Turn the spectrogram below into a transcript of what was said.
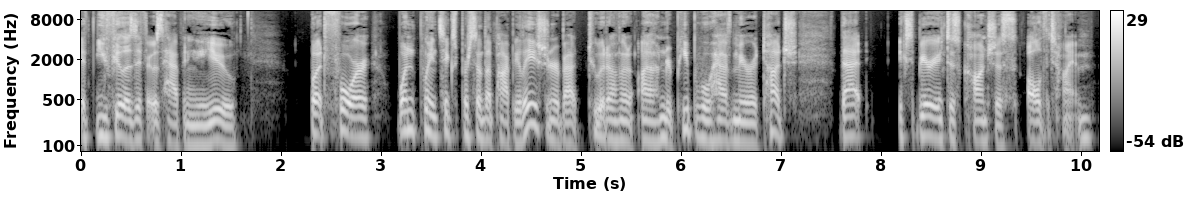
if you feel as if it was happening to you. But for 1.6% of the population, or about two out of 100 people who have mirror touch, that experience is conscious all the time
